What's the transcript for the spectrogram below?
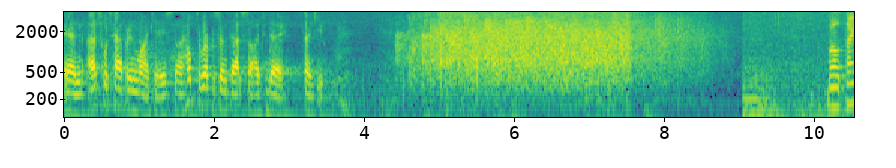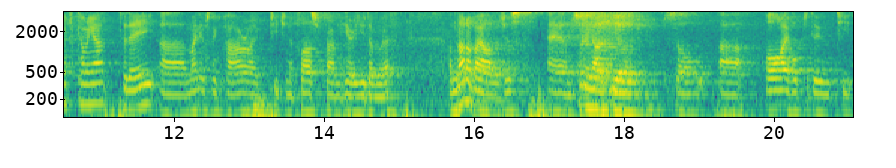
And that's what's happened in my case, and I hope to represent that side today. Thank you. Well, thanks for coming out today. Uh, my name is Nick Power. I'm teaching the philosophy department here at UWF. I'm not a biologist, and I'm certainly not a theologian. So uh, all I hope to do te-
